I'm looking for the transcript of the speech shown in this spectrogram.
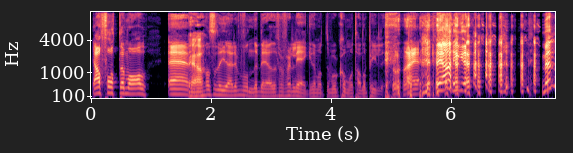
Jeg har fått dem all. Eh, Ja. Og så de der vonde brevene fra legene måtte må komme og ta noen piller. Nei, ja, ikke? Men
